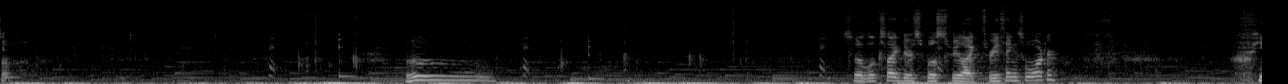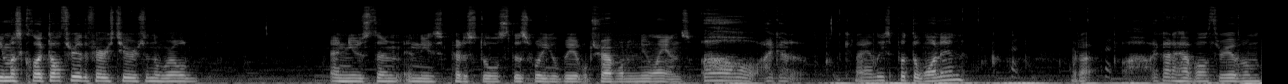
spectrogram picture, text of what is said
There's a. Ooh. So it looks like there's supposed to be like three things of water. You must collect all three of the fairies tears in the world and use them in these pedestals. This way you'll be able to travel to new lands. Oh, I gotta... Can I at least put the one in? I, oh, I gotta have all three of them.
